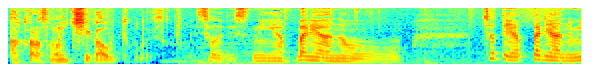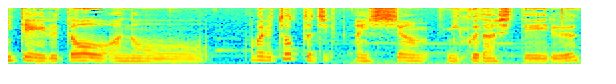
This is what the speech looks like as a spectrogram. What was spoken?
あからさまに違うってことですか？そうですね。やっぱりあのちょっとやっぱりあの見ているとあのやっぱりちょっと一瞬見下している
